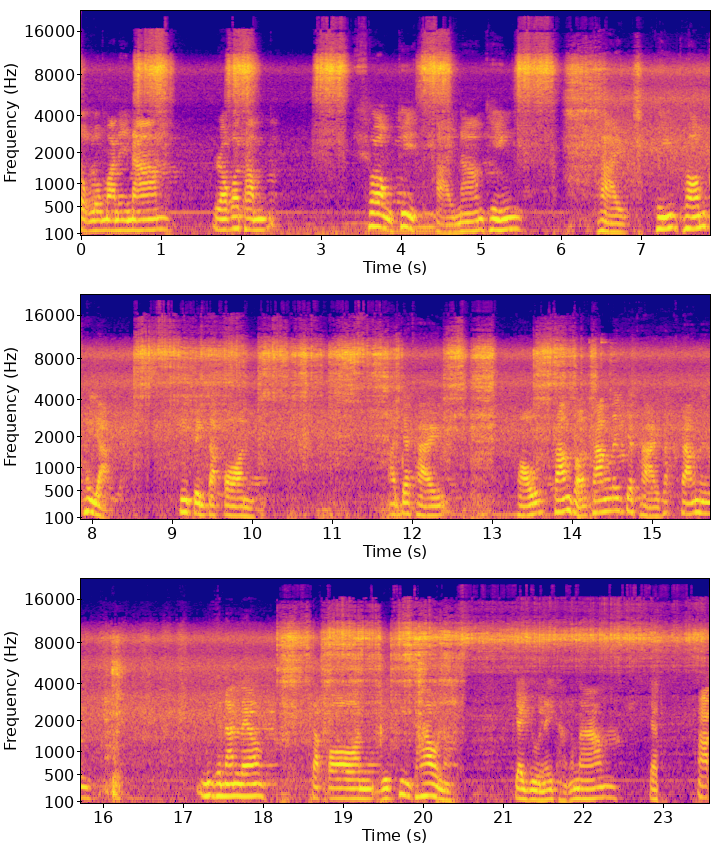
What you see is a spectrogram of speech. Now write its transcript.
ตกลงมาในน้ำเราก็ทำช่องที่ถ่ายน้ำทิ้ง ถ่ายทิ้งพร้อมขยะที่เป็นตะกอนอาจจะถ่ายเผาครั้งสองครั้งแล้วจะถ่ายสักครั้งหนึ่งมิฉะนั้นแล้ว ตะกอนหรือขี้เท่านะจะอยู่ในถังน้ำจะอา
